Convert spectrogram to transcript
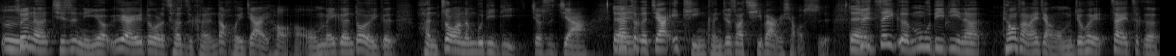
所以呢，其实你有越来越多的车子，可能到回家以后，哈，我们每个人都有一个很重要的目的地，就是家。那这个家一停，可能就是要七八个小时。所以这个目的地呢，通常来讲，我们就会在这个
